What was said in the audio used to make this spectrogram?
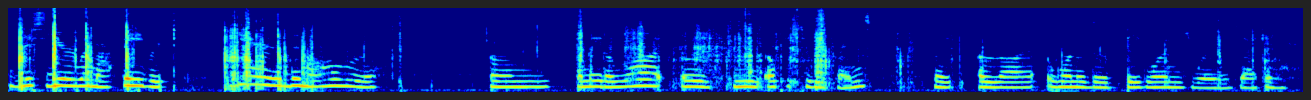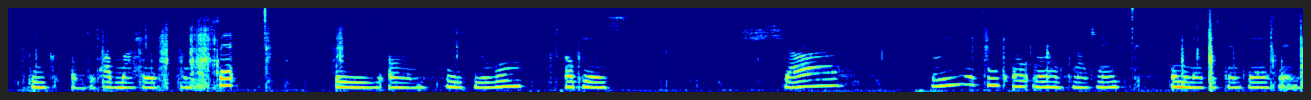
This year was my favorite year of them all. Um, I made a lot of new LPS friends. Like a lot one of the big ones was I can think of the top of my head 100% is um there's a few of them LPS Shali I think. I don't know how to pronounce her name. And then LPS Princess and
